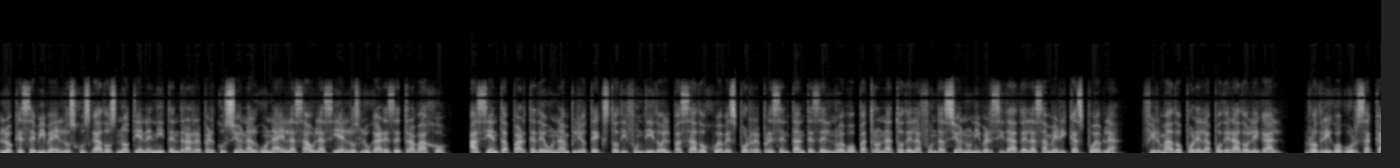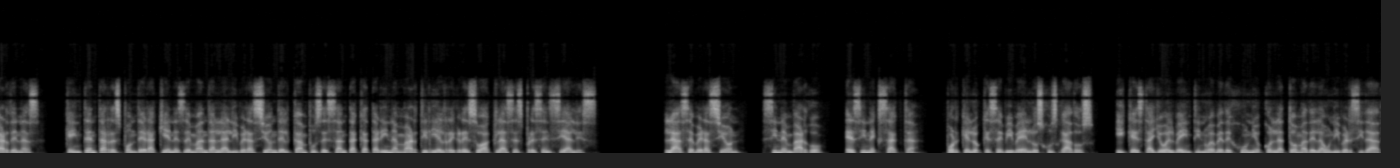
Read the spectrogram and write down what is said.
Lo que se vive en los juzgados no tiene ni tendrá repercusión alguna en las aulas y en los lugares de trabajo, asienta parte de un amplio texto difundido el pasado jueves por representantes del nuevo patronato de la Fundación Universidad de las Américas Puebla, firmado por el apoderado legal, Rodrigo Gursa Cárdenas, que intenta responder a quienes demandan la liberación del campus de Santa Catarina Mártir y el regreso a clases presenciales. La aseveración, sin embargo, es inexacta, porque lo que se vive en los juzgados, y que estalló el 29 de junio con la toma de la universidad,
